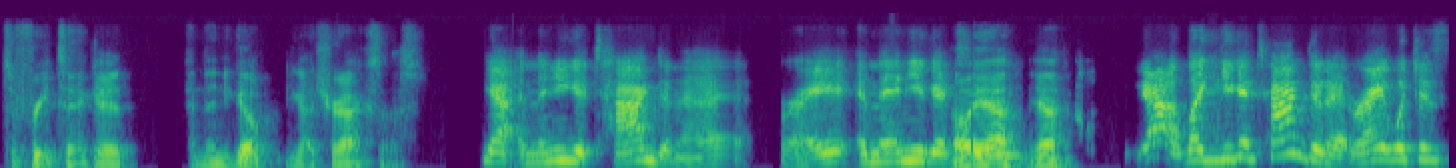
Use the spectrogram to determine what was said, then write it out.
It's a free ticket and then you go, you got your access. Yeah. And then you get tagged in it. Right. And then you get, oh, to, yeah. Yeah. Yeah. Like you get tagged in it. Right. Which is,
